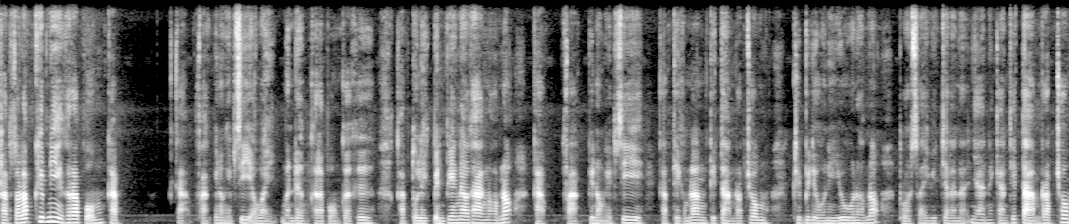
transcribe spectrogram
ครับสำหรับคลิปนี้ครับผมครับก็ฝากพี่น้อง FC เอาไว้เหมือนเดิมครับผมก็คือครับตัวเลขเป็นเพียงแนวทางนะครับเนาะครับฝากพี่น้อง FC ครับที่กำลังติดตามรับชมคลิปวิดีโอนี้อยู่นะครับเนาะโปรดใช้วิจารณญาณในการติดตามรับชม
